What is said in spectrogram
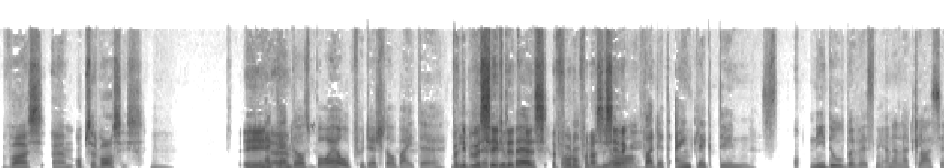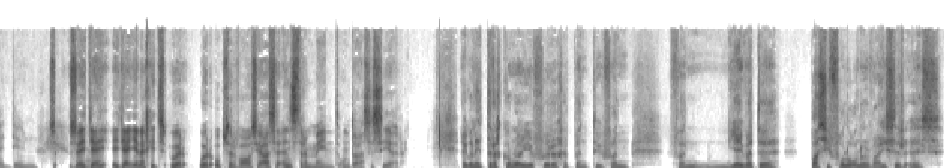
was ehm um, observasies. Mm. En, en ek dink um, daar's baie opvoeders daar buite wat nie besef dit is 'n vorm van assessering nie. Ja, wat dit eintlik doen nie doelbewus nie in hulle klasse doen. So, so het ja. jy het jy enigiets oor oor observasie as 'n instrument om te assesseer? Ek wil net terugkom na jou vorige punt toe van van jy wat 'n passievolle onderwyser is.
